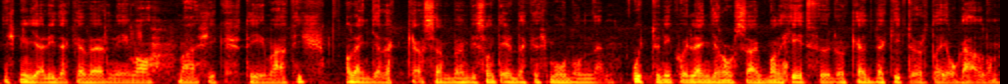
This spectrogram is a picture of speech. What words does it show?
és mindjárt ide keverném a másik témát is. A lengyelekkel szemben viszont érdekes módon nem. Úgy tűnik, hogy Lengyelországban hétfőről kedre kitört a jogállam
